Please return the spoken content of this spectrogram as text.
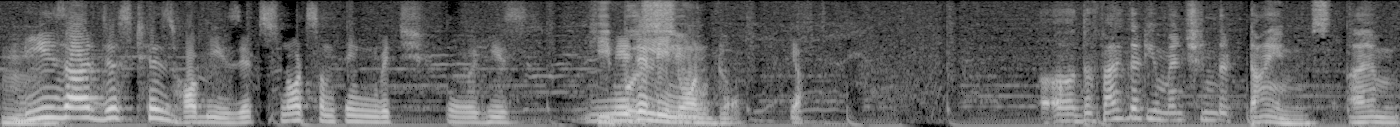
Hmm. these are just his hobbies. It's not something which uh, he's He majorly known for. Yeah. Uh, the fact that you mentioned the Times, I am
